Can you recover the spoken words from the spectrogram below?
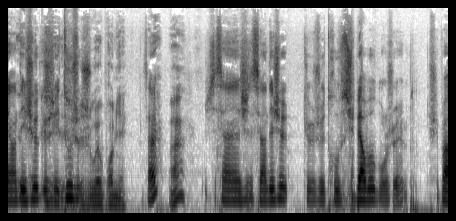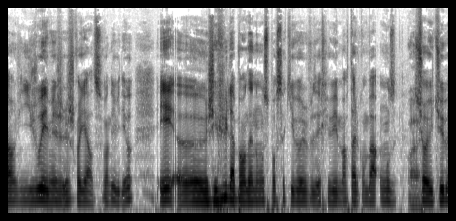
un des jeux que j'ai toujours. joué au premier. Ça va? Ouais C'est un, c'est un des jeux que je trouve super beau. Bon, je n'ai pas envie d'y jouer, mais je, je regarde souvent des vidéos. Et euh, j'ai vu la bande-annonce pour ceux qui veulent. Vous écrivez Mortal Kombat 11 Ouais. sur YouTube.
